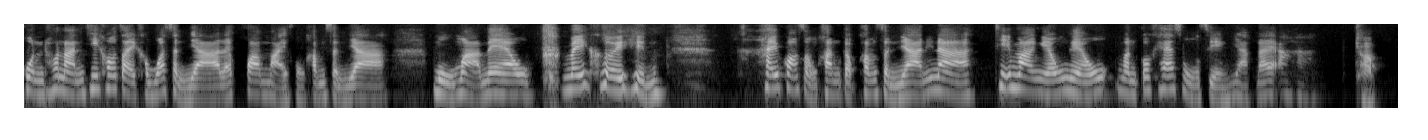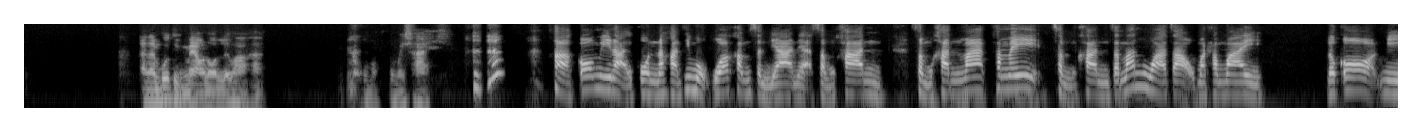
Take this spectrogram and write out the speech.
คนเท่านั้นที่เข้าใจคำว่าสัญญาและความหมายของคำสัญญา หมูหมาแมว ไม่เคยเห็น ให้ความสำคัญกับคำสัญญานี่นาที่มาแง้วแง้วๆมันก็แค่ส่งเสียงอยากได้อาหาร ครับ อันนั้นพูดถึงแมวนนท์หรือเปล่าฮะคงไม่ใช่ ค่ะ ก็มีหลายคนนะคะ ที่บอกว่าคำสัญญาเนี่ยสำคัญสำคัญมากถ้าไม่สำคัญจะลั่นวาจาออกมาทำไม แล้วก็มี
